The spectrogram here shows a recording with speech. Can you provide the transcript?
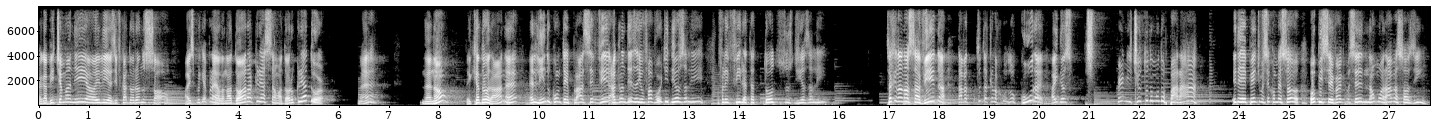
A Gabi tinha mania, Elias, de ficar adorando o sol. Aí eu expliquei para ela, não adora a criação, adora o criador, né? Não é não? Tem que adorar, né? É lindo contemplar, você vê a grandeza e o favor de Deus ali. Eu falei, filha, tá todos os dias ali. Só que na nossa vida tava tudo aquela loucura, aí Deus permitiu todo mundo parar. E de repente você começou a observar que você não morava sozinho.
